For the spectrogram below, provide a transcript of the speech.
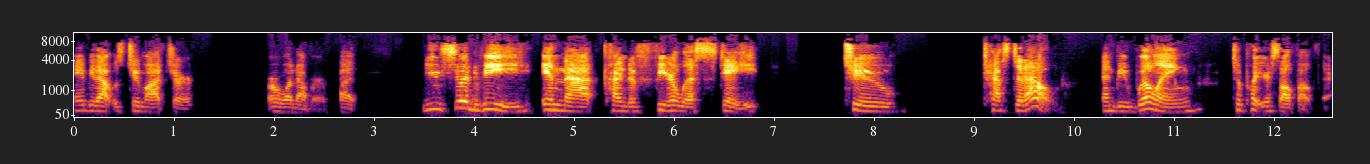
maybe that was too much or, or whatever. But you should be in that kind of fearless state to test it out and be willing to put yourself out there.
